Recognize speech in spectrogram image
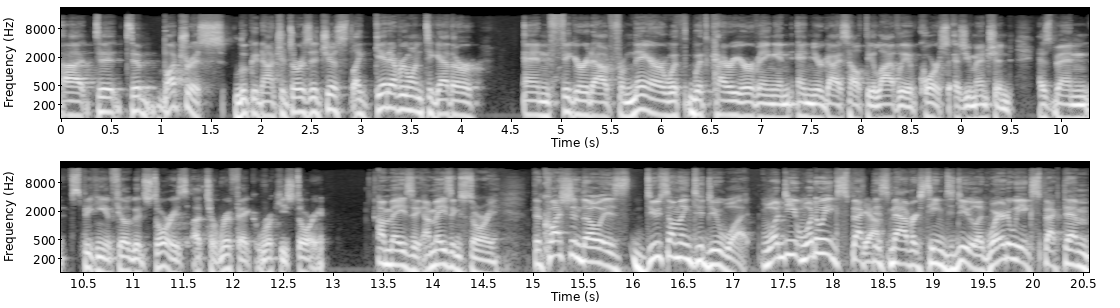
uh, to to buttress Luka Doncic, or is it just like get everyone together and figure it out from there with with Kyrie Irving and, and your guys healthy, lively, of course, as you mentioned, has been speaking of feel good stories, a terrific rookie story. Amazing, amazing story. The question though is do something to do what? What do you what do we expect yeah. this Mavericks team to do? Like where do we expect them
